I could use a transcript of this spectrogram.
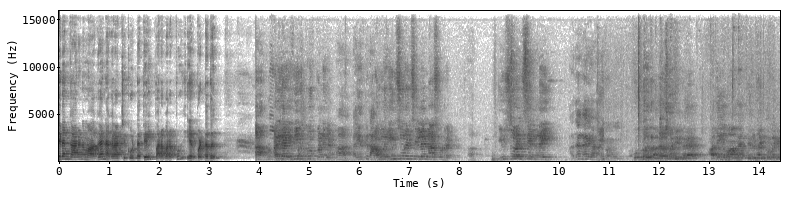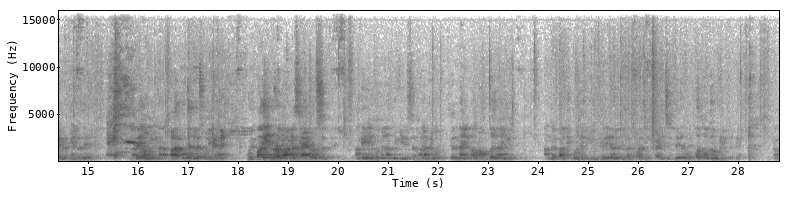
இதன் காரணமாக நகராட்சி கூட்டத்தில் பரபரப்பு ஏற்பட்டது. அதிகமாக தெருநாய் தொல்லைகள் இருக்கின்றது. நிறைய உங்களுக்கு நான் பல கூட்டத்தில் சொல்லியிருக்கேன். குறிப்பாக என்னோட வாங்க ஸ்லேட் ஹவுஸ் அங்கே எலும்புகள்லாம் தூக்கி வீசுறதுனால அங்க ஒரு தெருநாய்கள் ஒரு ஐம்பது நாய்ங்க அங்கே பள்ளி குழந்தைங்க பெரியவர்கள்லாம் துரத்தி கடிச்சிட்டு ரொம்ப தொந்தரவு பண்ணிட்டு இருக்கேன். நம்ம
